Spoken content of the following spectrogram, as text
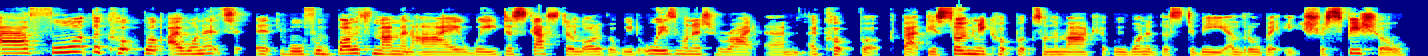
Uh, for the cookbook, I wanted to, it, well, for both mum and I, we discussed a lot of it. We'd always wanted to write um, a cookbook, but there's so many cookbooks on the market. We wanted this to be a little bit extra special.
